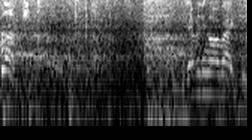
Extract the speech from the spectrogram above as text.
Fuck! Is everything all right, V?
